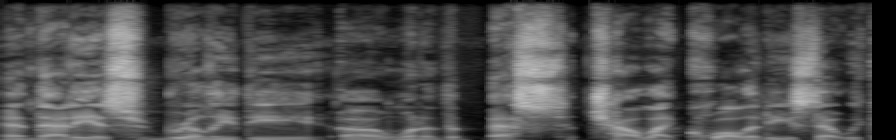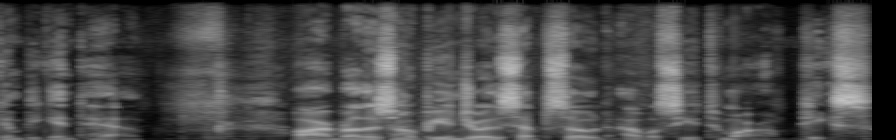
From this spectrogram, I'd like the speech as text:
and that is really the uh, one of the best childlike qualities that we can begin to have. All right, brothers. I hope you enjoy this episode. I will see you tomorrow. Peace.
